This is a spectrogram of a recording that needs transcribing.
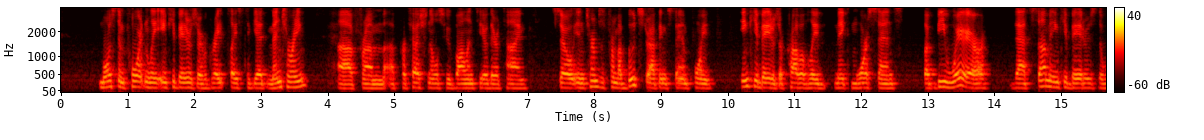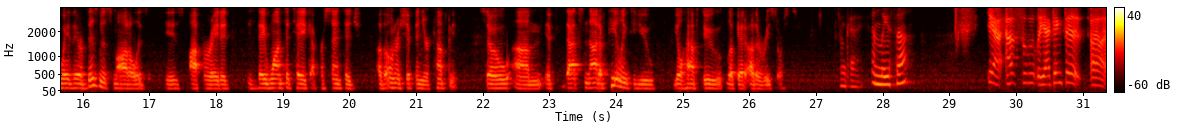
Most importantly, incubators are a great place to get mentoring uh, from uh, professionals who volunteer their time. So in terms of from a bootstrapping standpoint, incubators are probably make more sense, but beware that some incubators, the way their business model is, is operated, is they want to take a percentage of ownership in your company. So um, if that's not appealing to you, you'll have to look at other resources. Okay. And Lisa? Yeah, absolutely. I think that uh,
